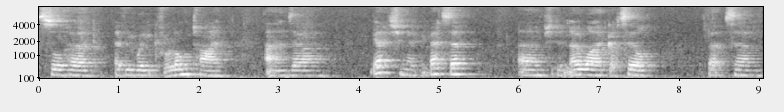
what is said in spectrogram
saw her every week for a long time and uh, yeah, she made me better. Um, she didn't know why I'd got ill, but um,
